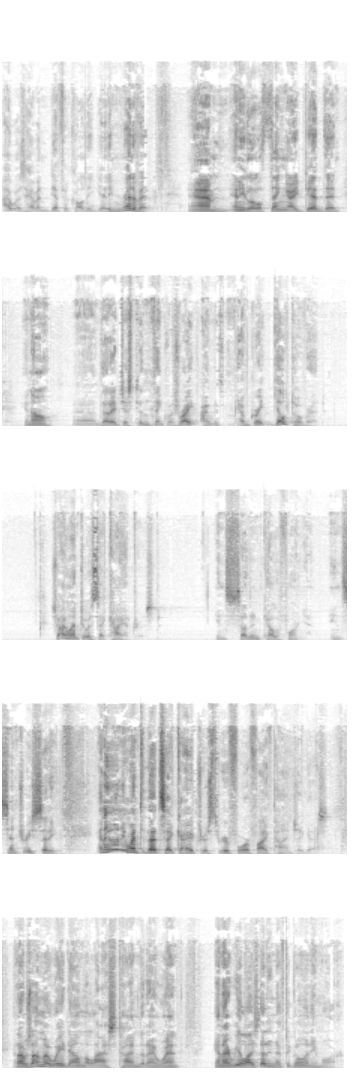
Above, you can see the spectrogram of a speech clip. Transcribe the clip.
I was having difficulty getting rid of it. And any little thing I did that, you know, uh, that I just didn't think was right, I would have great guilt over it. So I went to a psychiatrist in Southern California, in Century City. And I only went to that psychiatrist three or four or five times, I guess. And I was on my way down the last time that I went, and I realized I didn't have to go anymore.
